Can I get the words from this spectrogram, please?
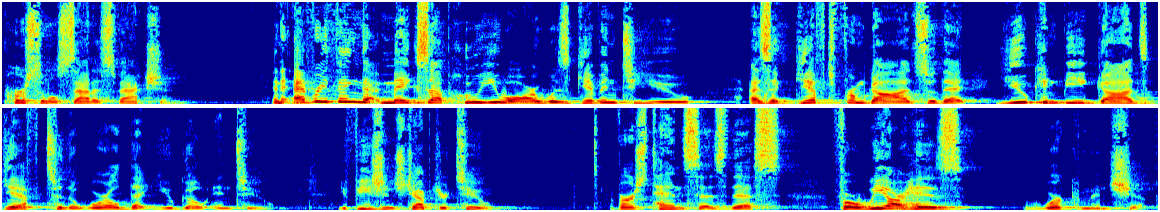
personal satisfaction. And everything that makes up who you are was given to you as a gift from God so that you can be God's gift to the world that you go into. Ephesians chapter 2, verse 10 says this For we are his workmanship.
